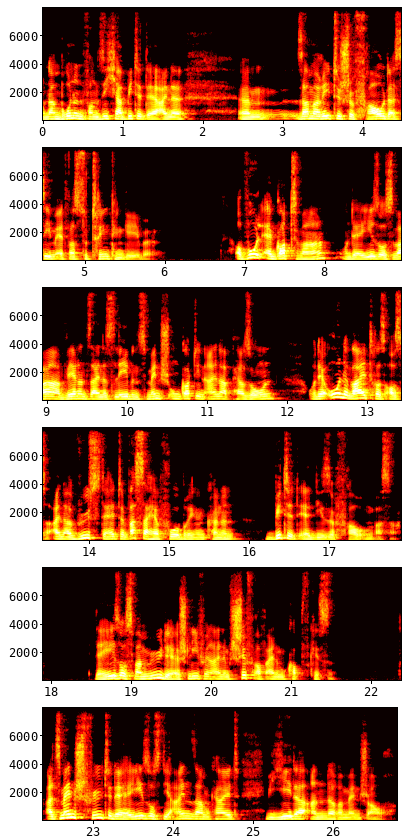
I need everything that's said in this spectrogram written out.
Und am Brunnen von Sicher bittet er eine ähm, samaritische Frau, dass sie ihm etwas zu trinken gebe. Obwohl er Gott war und er Jesus war während seines Lebens Mensch und Gott in einer Person und er ohne weiteres aus einer Wüste hätte Wasser hervorbringen können, bittet er diese Frau um Wasser. Der Jesus war müde, er schlief in einem Schiff auf einem Kopfkissen. Als Mensch fühlte der Herr Jesus die Einsamkeit wie jeder andere Mensch auch.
